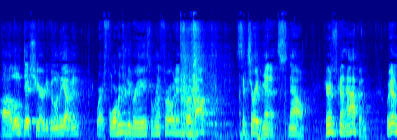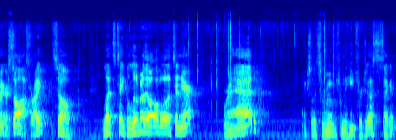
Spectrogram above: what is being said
uh, a little dish here to go in the oven. We're at 400 degrees. We're gonna throw it in for about six or eight minutes. Now, here's what's gonna happen. We gotta make our sauce, right? So let's take a little bit of the olive oil that's in there. We're gonna add, actually let's remove it from the heat for just a second.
